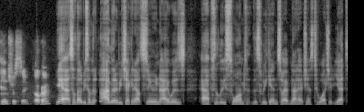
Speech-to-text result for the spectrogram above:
Interesting. Okay. Yeah, so that'll be something I'm going to be checking out soon. I was absolutely swamped this weekend, so I have not had a chance to watch it yet.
